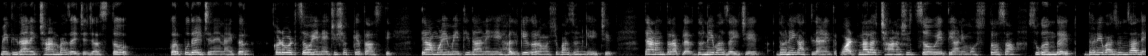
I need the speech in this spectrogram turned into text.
मेथी दाणे छान भाजायचे जास्त करपू द्यायचे नाही नाहीतर कडवट चव येण्याची शक्यता असते. त्यामुळे मेथी दाणे हे हलके गरम असे भाजून घ्यायचे त्यानंतर आपल्याला धणे भाजायचे आहेत. धणे घातल्याने वाटणाला छान अशी चव येते आणि मस्त असा सुगंध येतो. धणे भाजून झाले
